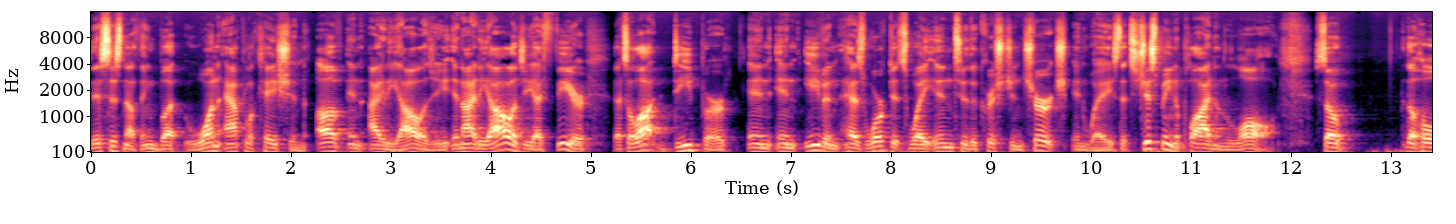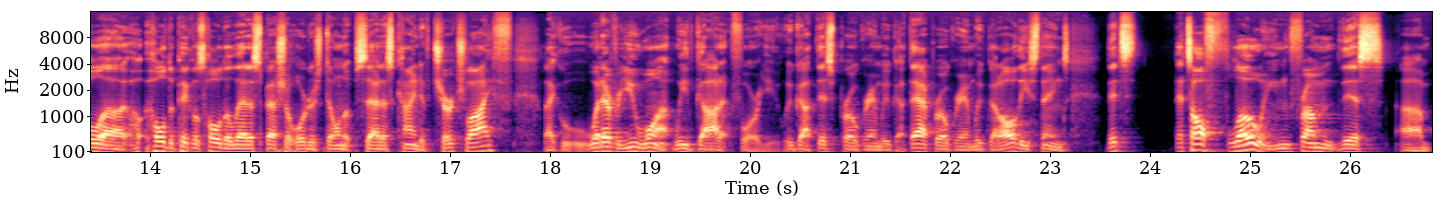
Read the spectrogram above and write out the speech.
This is nothing but one application of an ideology. An ideology, I fear, that's a lot deeper and, and even has worked its way into the Christian church in ways that's just being applied in the law. So the whole uh, hold the pickles, hold the lettuce, special orders don't upset us kind of church life. Like whatever you want, we've got it for you. We've got this program, we've got that program, we've got all these things. That's that's all flowing from this um,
